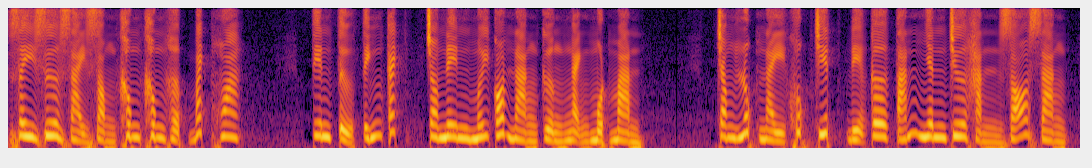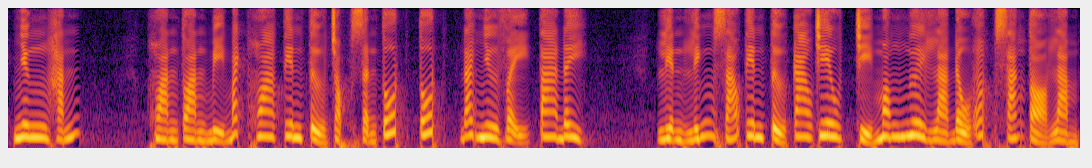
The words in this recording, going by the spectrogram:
dây dưa dài dòng không không hợp bách hoa tiên tử tính cách, cho nên mới có nàng cường ngạnh một màn. Trong lúc này khúc chiết, địa cơ tán nhân chưa hẳn rõ ràng, nhưng hắn hoàn toàn bị bách hoa tiên tử chọc giận tốt tốt, đã như vậy ta đây. liền lính giáo tiên tử cao chiêu, chỉ mong ngươi là đầu óc sáng tỏ làm.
